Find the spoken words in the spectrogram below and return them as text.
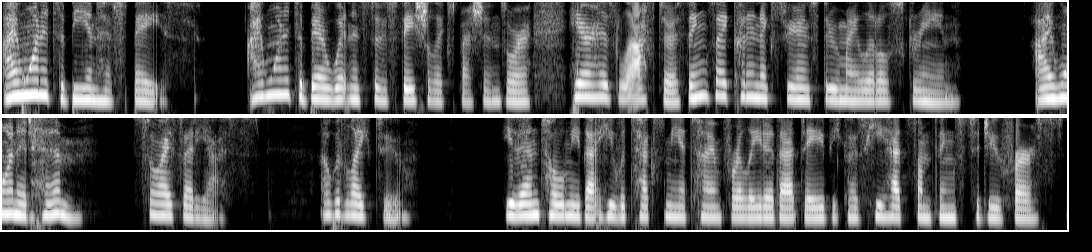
I wanted to be in his space. I wanted to bear witness to his facial expressions or hear his laughter, things I couldn't experience through my little screen. I wanted him, so I said yes. I would like to. He then told me that he would text me a time for later that day because he had some things to do first.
